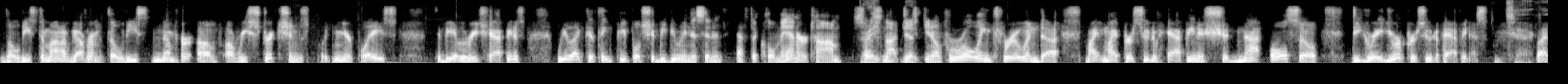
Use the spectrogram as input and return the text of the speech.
the least amount of government, the least number of uh, restrictions put in your place to be able to reach happiness. We like to think people should be doing this in an ethical manner, Tom. So right. it's not just, you know, rolling through and uh, my, my pursuit of happiness should not also degrade your pursuit of happiness. Exactly.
